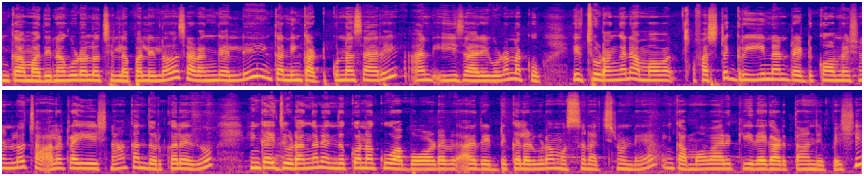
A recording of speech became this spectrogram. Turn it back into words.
ఇంకా మదినగూడలో చిల్లపల్లిలో సడన్గా వెళ్ళి ఇంకా నేను కట్టుకున్న శారీ అండ్ ఈ శారీ కూడా నాకు ఇది చూడంగానే అమ్మవారి ఫస్ట్ గ్రీన్ అండ్ రెడ్ కాంబినేషన్లో చాలా ట్రై చేసిన కానీ దొరకలేదు. ఇంకా ఇది చూడంగానే ఎందుకో నాకు ఆ బార్డర్ ఆ రెడ్ కలర్ కూడా మస్తు నచ్చినుండే. ఇంకా అమ్మవారికి ఇదే కడతా అని చెప్పేసి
